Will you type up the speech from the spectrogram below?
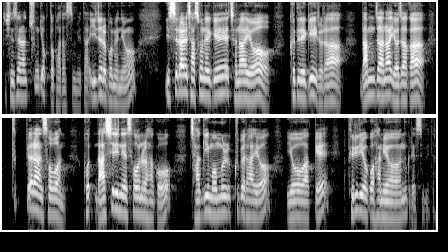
또 신선한 충격도 받았습니다. 2절을 보면요. 이스라엘 자손에게 전하여 그들에게 이르라 남자나 여자가 특별한 서원 곧 나시린의 서원을 하고 자기 몸을 구별하여 여호와께 드리려고 하면 그랬습니다.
